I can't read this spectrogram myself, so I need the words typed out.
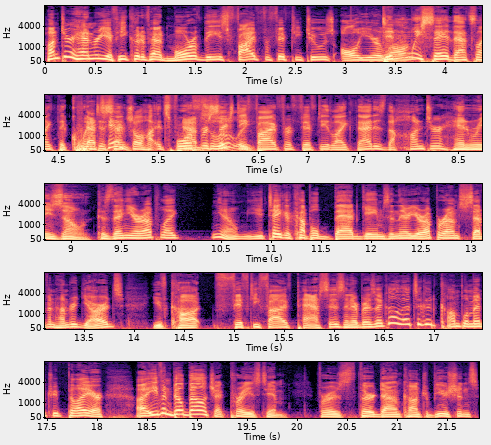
Hunter Henry, if he could have had more of these five for 52s all year long. Didn't we say that's like the quintessential? It's four for Absolutely. 60, five for 50. Like that is the Hunter Henry zone. because then you're up like you know you take a couple bad games in there you're up around 700 yards you've caught 55 passes and everybody's like oh that's a good complimentary player uh, even bill belichick praised him for his third down contributions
